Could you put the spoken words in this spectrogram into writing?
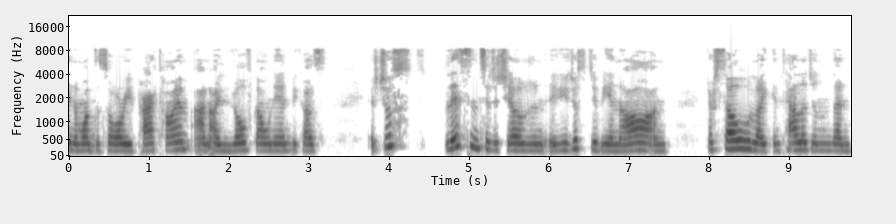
in a Montessori part time, and I love going in because it's just listen to the children. Uh, you just do be in awe, and they're so like intelligent, and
